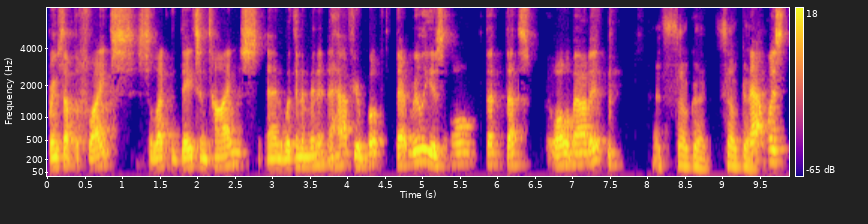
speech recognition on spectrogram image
brings up the flights, select the dates and times, and within a minute and a half, you're booked. That really is all that that's all about it. It's so good. So good. That was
